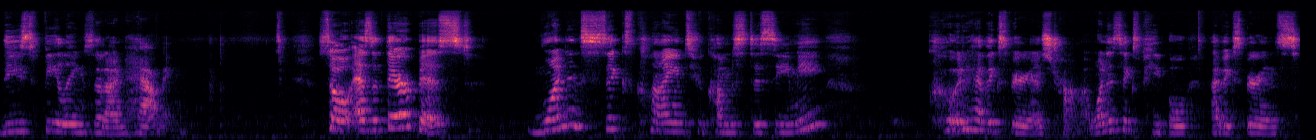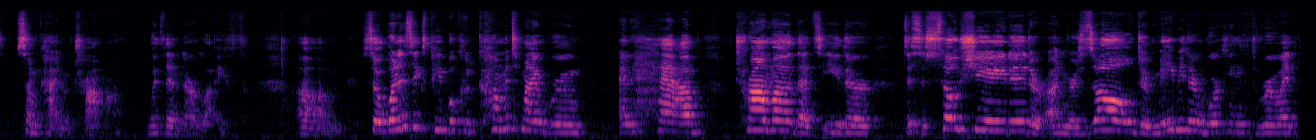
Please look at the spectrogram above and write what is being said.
these feelings that I'm having. So as a therapist, one in six clients who comes to see me could have experienced trauma. One in six people have experienced some kind of trauma within their life. Um, so one in six people could come into my room and have trauma that's either disassociated or unresolved or maybe they're working through it.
